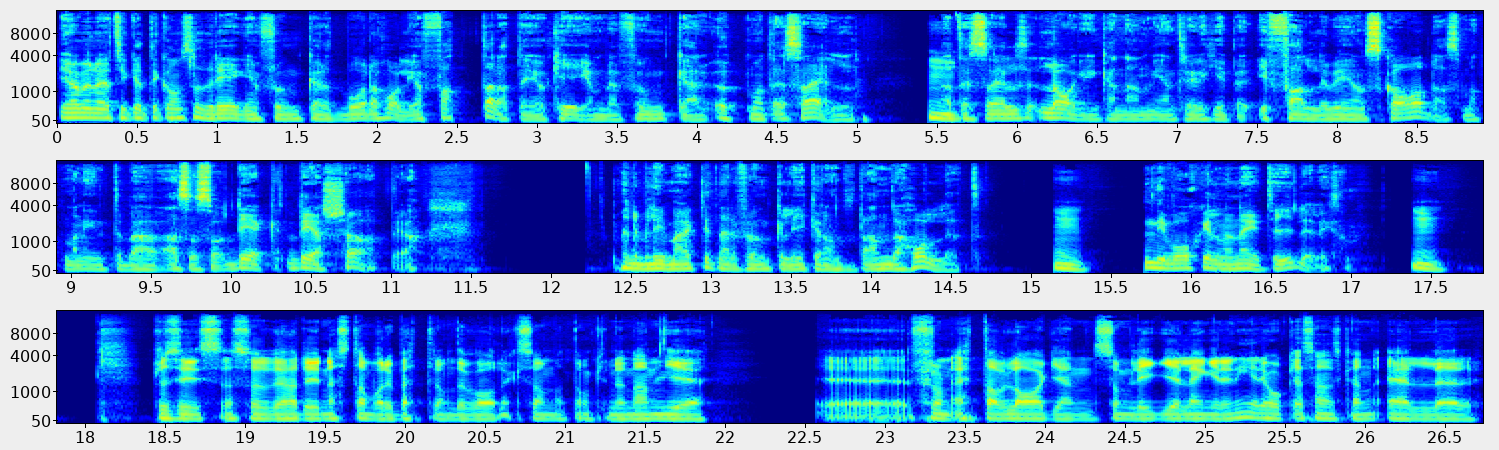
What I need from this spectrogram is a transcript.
Jag menar, jag tycker att det är konstigt att regeln funkar åt båda håll. Jag fattar att det är okej om den funkar upp mot SHL. Mm. Att SHL-lagen kan namnge en tredje keeper ifall det blir en skada som att man inte behöver, alltså så, det, det köper jag. Men det blir märkligt när det funkar likadant åt andra hållet. Mm. Nivåskillnaden är ju tydlig liksom. Precis, alltså det hade ju nästan varit bättre om det var liksom att de kunde namnge eh, från ett av lagen som ligger längre ner i Hockeyallsvenskan eller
